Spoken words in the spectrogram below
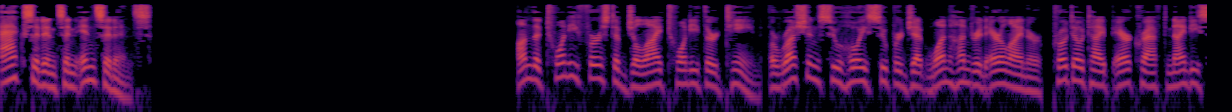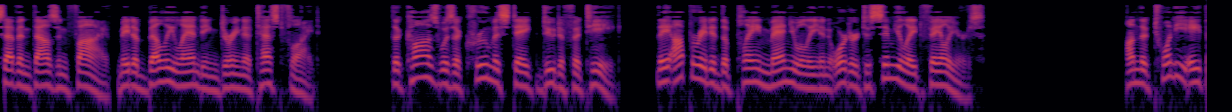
Accidents and incidents On 21 July 2013, a Russian Sukhoi Superjet 100 airliner, prototype aircraft 97005, made a belly landing during a test flight. The cause was a crew mistake due to fatigue. They operated the plane manually in order to simulate failures. On 28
